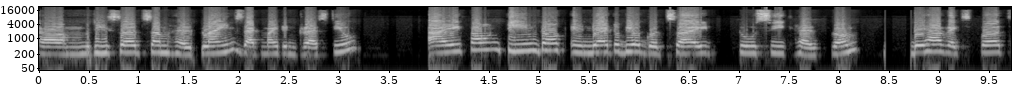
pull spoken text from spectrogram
um, researched some helplines that might interest you. I found Teen Talk India to be a good site to seek help from. They have experts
